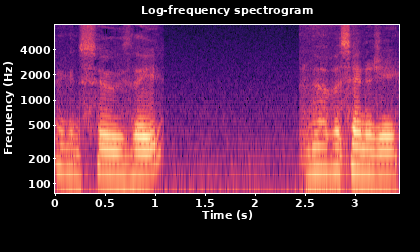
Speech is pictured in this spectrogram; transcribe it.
We can soothe the nervous energy.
